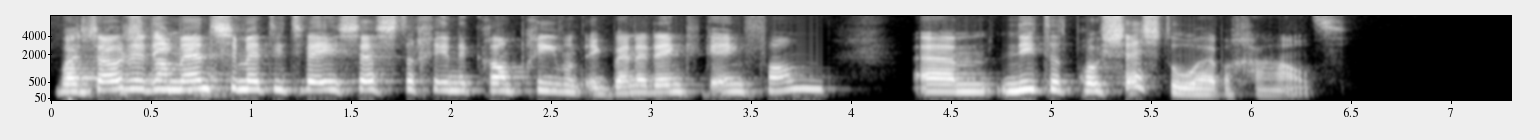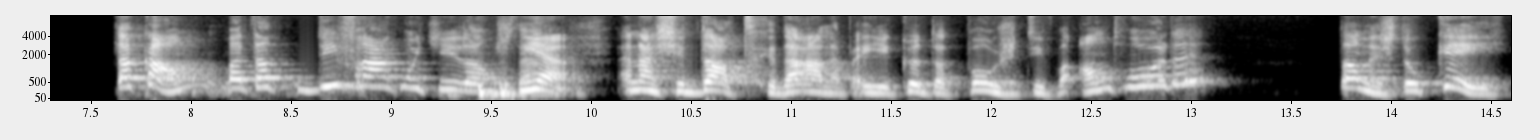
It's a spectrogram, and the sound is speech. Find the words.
Maar zouden die mensen met die 62 in de Grand Prix, want ik ben er denk ik één van, ehm, niet het procesdoel hebben gehaald? Dat kan, maar dat, die vraag moet je je dan stellen. Ja. En als je dat gedaan hebt en je kunt dat positief beantwoorden, dan is het oké.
